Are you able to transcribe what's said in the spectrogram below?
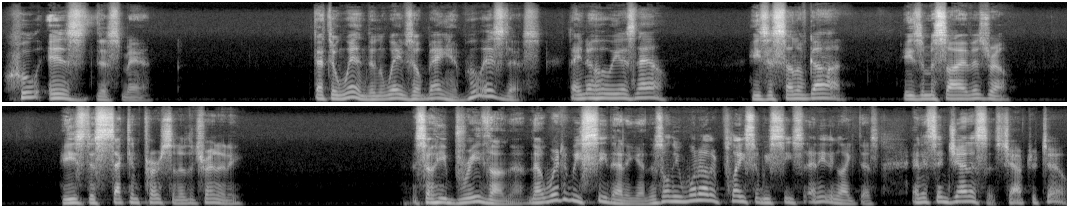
Who is this man? That the wind and the waves obey him. Who is this? They know who he is now. He's the Son of God, he's the Messiah of Israel, he's the second person of the Trinity. So he breathed on them. Now, where do we see that again? There's only one other place that we see anything like this, and it's in Genesis chapter 2.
